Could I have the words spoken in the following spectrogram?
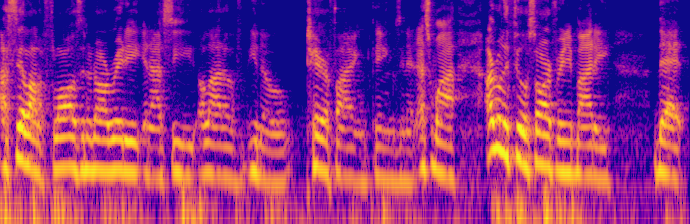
I see a lot of flaws in it already, and I see a lot of you know terrifying things in it. That's why I really feel sorry for anybody that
